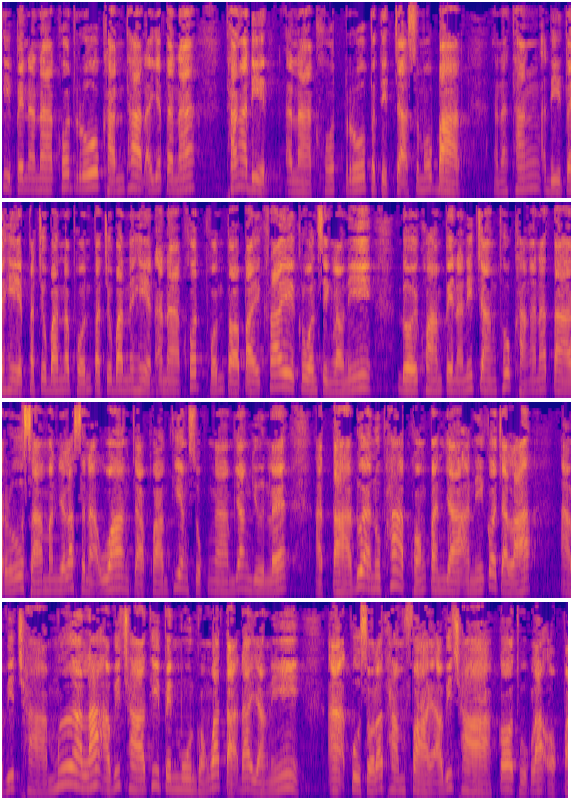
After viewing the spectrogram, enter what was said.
ที่เป็นอนาคตรู้ขันธาตุอายตนะ ทั้งอดีต อนาคตรู้ปฏิจจสมุปบาท นะทั้งอดีตเหตุ ปัจจุบันผล ปัจจุบันเหตุ อนาคตผลต่อไปใครครวญสิ่งเหล่านี้ โดยความเป็นอนิจจังทุกขังอนัตตารู้สามัญลักษณะว่างจากความเที่ยงสุขงามยั่งยืนและอัตตาด้วยอนุภาพของปัญญาอันนี้ก็จะละอวิชชาเมื่อละอวิชชาที่เป็นมูลของวัตตะได้อย่างนี้อกุศลธรรมฝ่ายอาวิชชาก็ถูกละออกไป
